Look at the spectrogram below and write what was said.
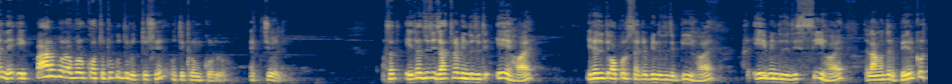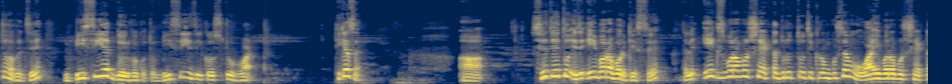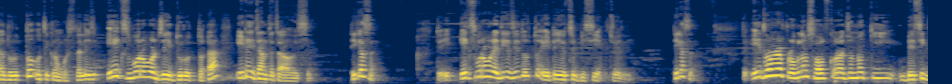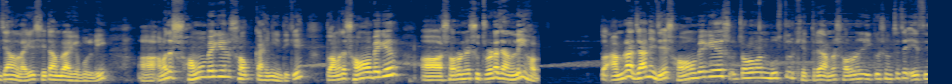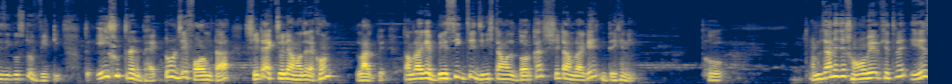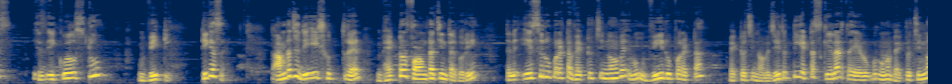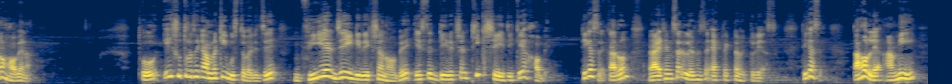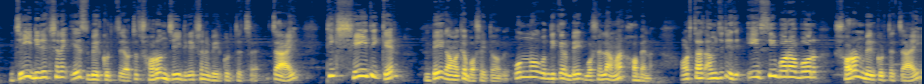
তাহলে এই পার বরাবর কতটুকু দূরত্ব সে অতিক্রম করল অ্যাকচুয়ালি অর্থাৎ এটা যদি যাত্রা বিন্দু যদি এ হয়, এটা যদি অপর সাইডের বিন্দু যদি বি হয়, আর এই বিন্দু যদি সি হয়, তাহলে আমাদের বের করতে হবে যে বিসি এর দৈর্ঘ্য কত? BC is equals to what ঠিক আছে? সে যেহেতু এই যে এই বরাবর গেছে, তাহলে এক্স বরাবর সে একটা দূরত্ব অতিক্রম করছে এবং ওয়াই বরাবর সে একটা দূরত্ব অতিক্রম করছে। তাহলে এই যে এক্স বরাবর যেই দূরত্বটা, এটাই জানতে চাওয়া হয়েছে। ঠিক আছে? তো এই এক্স বরাবর এদিকে যে দূরত্ব, এটাই হচ্ছে বিসি অ্যাকচুয়ালি ঠিক আছে? তো এই ধরনের প্রবলেম সলভ করার জন্য কি বেসিক জানা লাগে, সেটা আমরা আগে বললি। আমাদের সমবেগের সব কাহিনী এদিকে তো আমাদের সমবেগের স্মরণের সূত্রটা জানলেই হবে। তো আমরা জানি যে সমবেগে চলমান বস্তুর ক্ষেত্রে আমরা স্মরণের ইকুয়েশন হচ্ছে যে S is equals to VT তো এই সূত্রের ভ্যাক্টর যে ফর্মটা সেটা অ্যাকচুয়ালি আমাদের এখন লাগবে। তো আমরা আগে বেসিক যে জিনিসটা আমাদের দরকার, সেটা আমরা আগে দেখে নিই। তো আমরা জানি যে সমবেগের ক্ষেত্রে S is equals to VT ঠিক আছে? তো আমরা যদি এই সূত্রের ভেক্টর ফর্মটা চিন্তা করি তাহলে এস এর উপর একটা ভেক্টর চিহ্ন হবে এবং ভির উপর একটা ভেক্টর চিহ্ন হবে। যেহেতু টি একটা স্কেলার তাই এর উপর কোনো ভেক্টর চিহ্ন হবে না। তো এই সূত্র থেকে আমরা কি বুঝতে পারি যে ভি এর যেই ডিরেকশন হবে এস এর ডিরেকশন ঠিক সেই দিকে হবে। ঠিক আছে? কারণ right hand side left hand side একটা একটা ভেক্টরই আছে। ঠিক আছে? তাহলে আমি যেই ডিরেকশনে এস বের করতে চাই, অর্থাৎ সরণ যেই ডিরেকশনে বের করতে চাই ঠিক সেই দিকের বেগ আমাকে বসাইতে হবে। অন্য দিকের বেগ বসাইলে আমার হবে না। অর্থাৎ আমি যদি এসি বরাবর স্মরণ বের করতে চাই,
